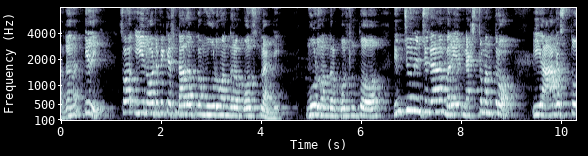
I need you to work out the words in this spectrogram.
అర్థమైందా? ఇది. సో ఈ నోటిఫికేషన్ దాదాపుగా మూడు వందల పోస్టులు అండి. మూడు వందల పోస్టులతో ఇంచుమించుగా మరి నెక్స్ట్ మంత్లో ఈ ఆగస్టు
